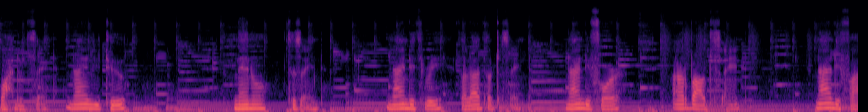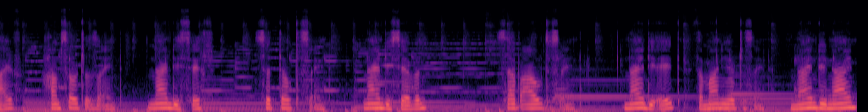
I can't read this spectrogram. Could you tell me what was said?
واحد وتسعين 92 اثنين وتسعين 93 ثلاثة وتسعين 94 أربعة وتسعين 95 خمسة وتسعين 96 ستة وتسعين 97 سبعة وتسعين 98 ثمانية وتسعين 99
